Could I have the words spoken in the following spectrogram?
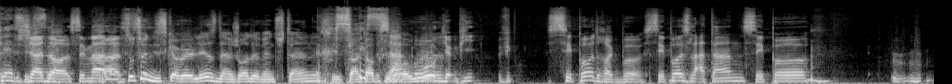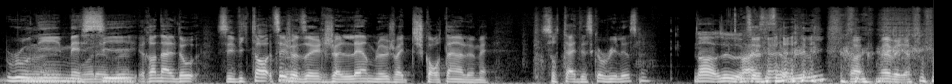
qu'est-ce que c'est J'adore, c'est malade. surtout une discover list d'un joueur de 28 ans là. c'est encore plus drôle aucun- Puis, c'est pas Drogba, c'est pas Zlatan, c'est pas Rooney, Messi, whatever. Ronaldo. C'est Victor. Tu sais, je veux dire, je l'aime, là, je vais être, je suis content, là, mais sur ta Discovery list, là? non c'est ça. Ouais, c'est ça, really? Ouais, mais bref.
